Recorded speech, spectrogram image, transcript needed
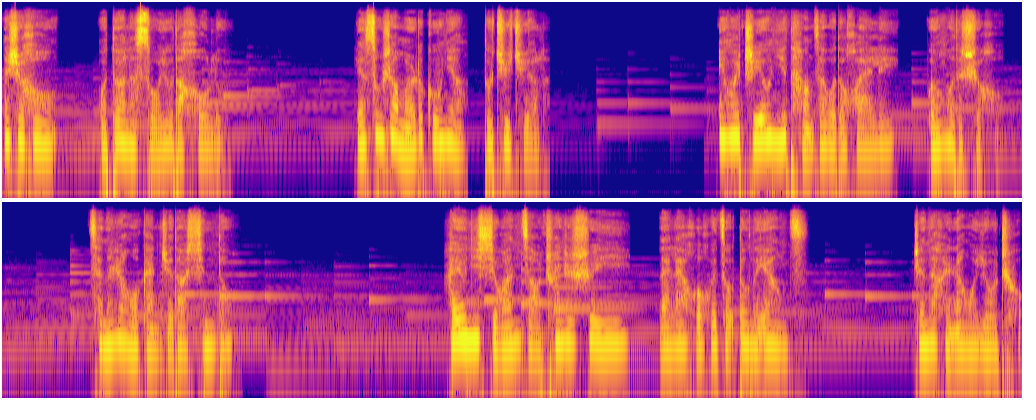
那时候，我断了所有的后路，连送上门的姑娘都拒绝了，因为只有你躺在我的怀里吻我的时候，才能让我感觉到心动。还有你洗完澡穿着睡衣来来回回走动的样子，真的很让我忧愁，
